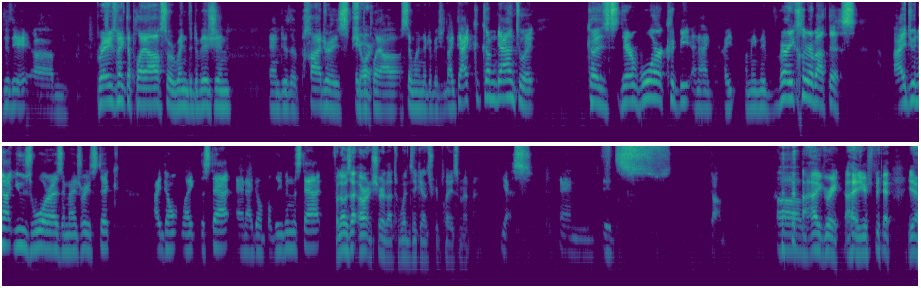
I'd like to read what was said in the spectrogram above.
do the um, Braves make the playoffs or win the division, and do the Padres make Sure. the playoffs and win the division? Like that could come down to it because their WAR could be. And I, I, I mean, be very clear about this. I do not use WAR as a measuring stick. I don't like the stat, and I don't believe in the stat. For those that aren't sure, that's wins against replacement. Yes, and it's dumb. Um, I agree. I, you're yeah,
